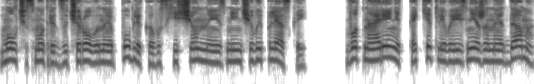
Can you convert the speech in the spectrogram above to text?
Молча смотрит зачарованная публика, восхищенная изменчивой пляской. Вот на арене кокетливая изнеженная дама,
